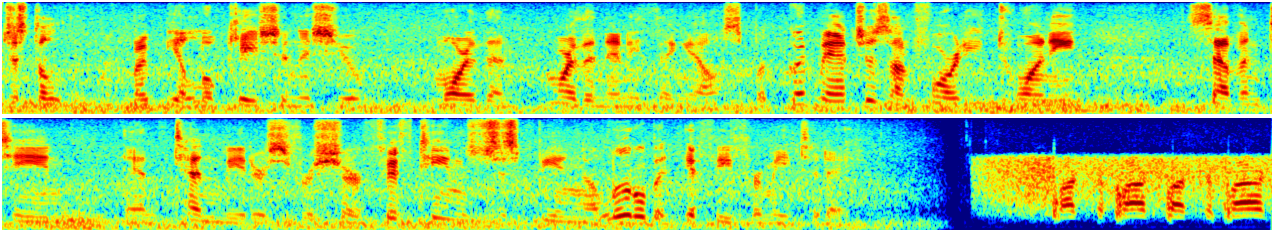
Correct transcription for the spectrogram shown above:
just a might be a location issue more than more than anything else. But good matches on 40, 20, 17, and 10 meters for sure. 15 is just being a little bit iffy for me today. Park to park, park to park.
